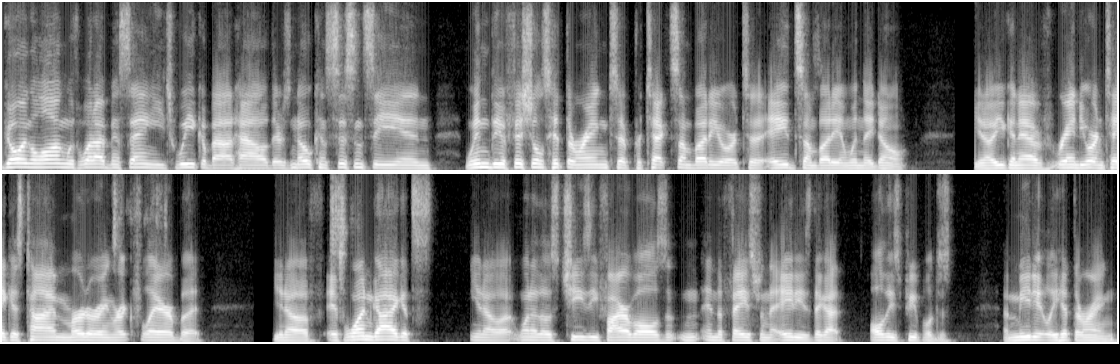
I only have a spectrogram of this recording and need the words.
going along with what I've been saying each week about how there's no consistency in when the officials hit the ring to protect somebody or to aid somebody and when they don't. You know, you can have Randy Orton take his time murdering Ric Flair, but you know, if if one guy gets, you know, one of those cheesy fireballs in, in the face from the '80s, they got all these people just immediately hit the ring.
